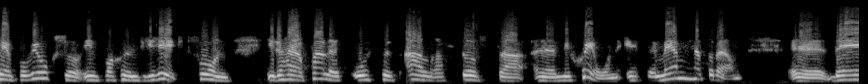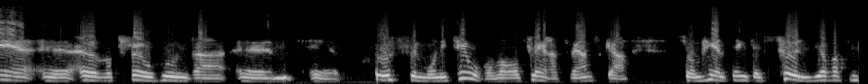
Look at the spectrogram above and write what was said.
Sen får vi också information direkt från, i det här fallet, OSSEs allra största eh, mission, SMM heter den. Eh, det är eh, över 200 eh, eh, OSSE-monitorer varav flera svenskar som helt enkelt följer vad som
